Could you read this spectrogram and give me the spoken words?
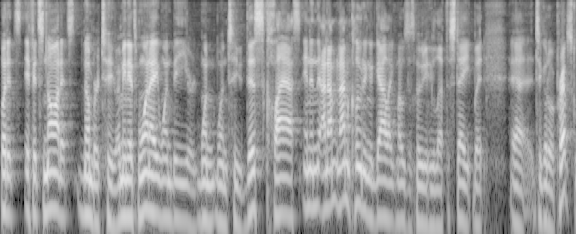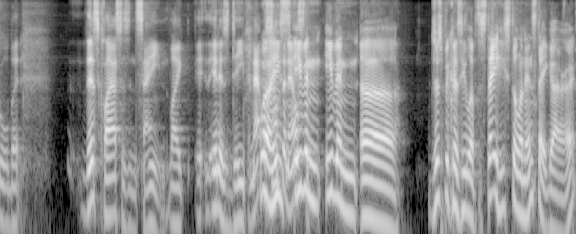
but it's if it's not, it's number two. I mean, it's one A, one B, or one one two. This class, and, in, and, I'm, and I'm including a guy like Moses Moody who left the state, but uh, to go to a prep school, but this class is insane. Like it, it is deep, and that Well, was he's something else. even even uh, just because he left the state, he's still an in-state guy, right?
